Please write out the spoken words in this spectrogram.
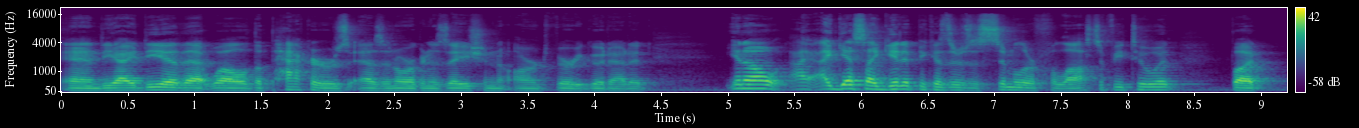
And the idea that, well, the Packers as an organization aren't very good at it, you know, I, I guess I get it because there's a similar philosophy to it, but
